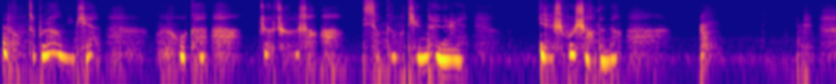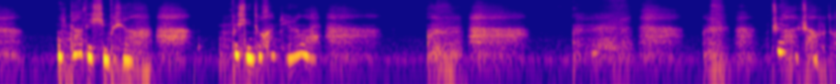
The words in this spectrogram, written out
那我就不让你舔。我看这个车舔腿的人也是不少的呢。你到底行不行？不行就换别人来。这还差不多。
